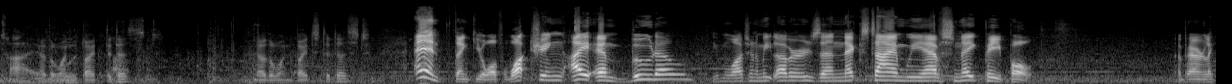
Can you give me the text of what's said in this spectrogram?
time Another one bite the dust. Another one bites the dust. And thank you all for watching. I am Vudo. You've been watching the Meat Lovers, and next time we have snake people. Apparently.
